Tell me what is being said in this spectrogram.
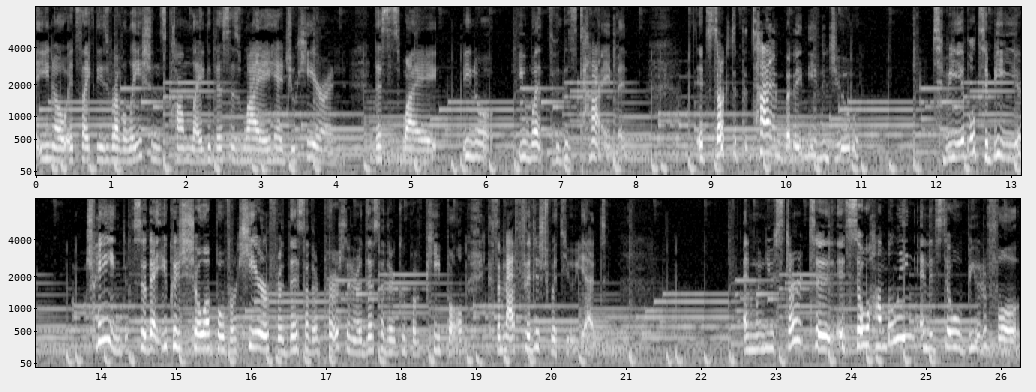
you know, it's like these revelations come like, this is why I had you here, and this is why, you know, you went through this time. And it sucked at the time, but I needed you to be able to be trained so that you could show up over here for this other person or this other group of people because I'm not finished with you yet. And when you start to, it's so humbling and it's so beautiful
